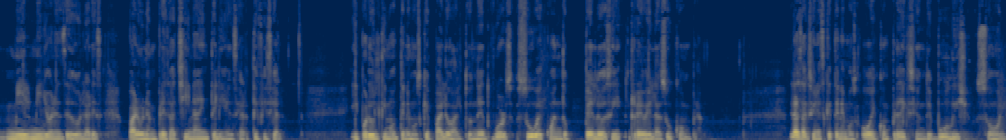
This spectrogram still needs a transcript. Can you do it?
mil millones de dólares para una empresa china de inteligencia artificial. Y por último, tenemos que Palo Alto Networks sube cuando Pelosi revela su compra. Las acciones que tenemos hoy con predicción de bullish son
